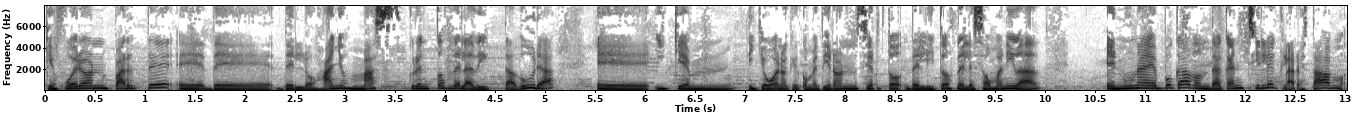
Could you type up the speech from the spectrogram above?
que fueron parte eh, de, de, los años más cruentos de la dictadura eh, y que mm, y que bueno que cometieron ciertos delitos de lesa humanidad en una época donde acá en Chile, claro, estaba,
